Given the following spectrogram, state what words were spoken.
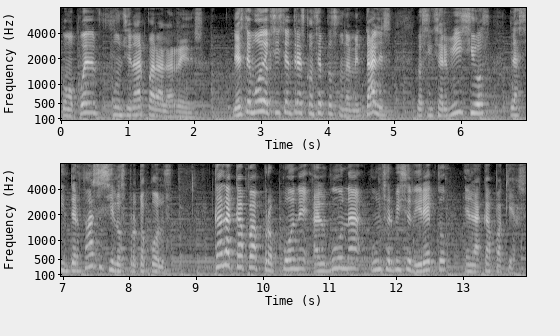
como pueden funcionar para las redes. De este modo existen tres conceptos fundamentales, los servicios, las interfaces y los protocolos. Cada capa propone alguna un servicio directo en la capa que hace.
